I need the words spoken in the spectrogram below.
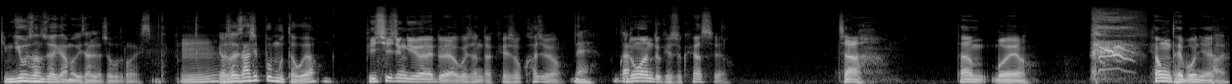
김기훈 선수에게 한번 의사를 여쭤보도록 하겠습니다. 음. 6시 40분부터고요. 비시즌 기간에도 야구 산다 계속 하죠. 네. 딱 그동안도 계속 해왔어요. 자 다음 뭐예요? 형 대본이야. 아,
